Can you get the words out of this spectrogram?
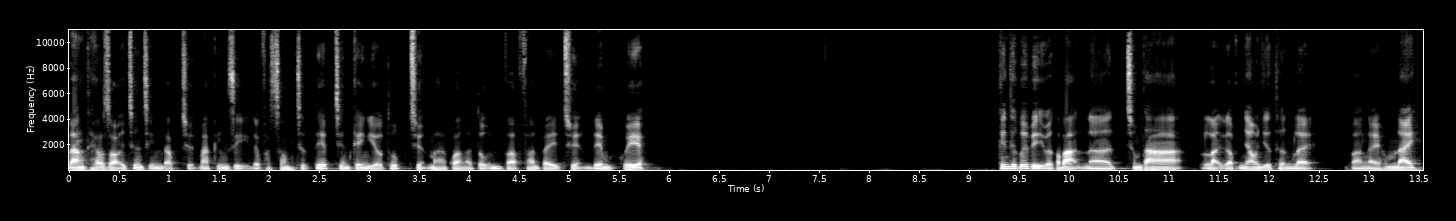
Đang theo dõi chương trình đọc truyện ma kinh dị Được phát sóng trực tiếp trên kênh youtube truyện ma Quảng Hà Tũng Và fanpage truyện Đêm Khuya. Kính thưa quý vị và các bạn à, Chúng ta lại gặp nhau như thường lệ. Và ngày hôm nay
